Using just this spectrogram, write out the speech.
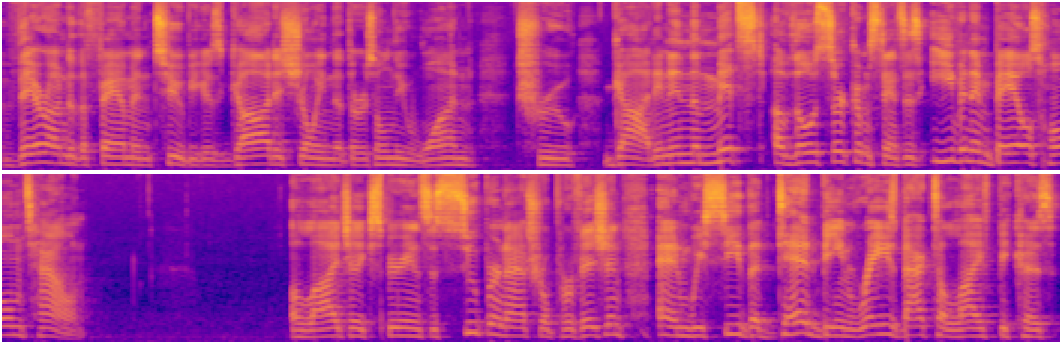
They're under the famine too because God is showing that there is only one true God. And in the midst of those circumstances, even in Baal's hometown, Elijah experiences supernatural provision, and we see the dead being raised back to life because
